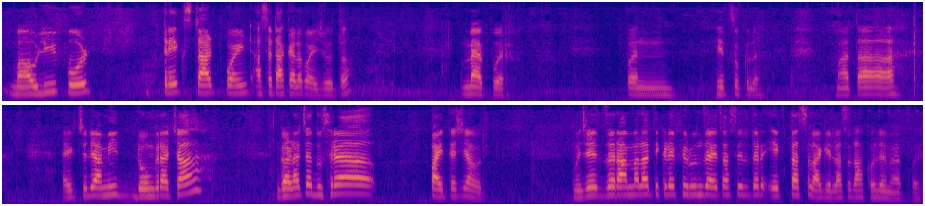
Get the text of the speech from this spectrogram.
Mauli fort trek start point असं टाकायला पाहिजे होतं मॅपवर. पण हे चुकलं. मग आता ॲक्च्युली आम्ही डोंगराच्या गडाच्या दुसऱ्या पायथ्याशी आहोत. म्हणजे जर आम्हाला तिकडे फिरून जायचं असेल तर एक तास लागेल असं दाखवलं मॅपवर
